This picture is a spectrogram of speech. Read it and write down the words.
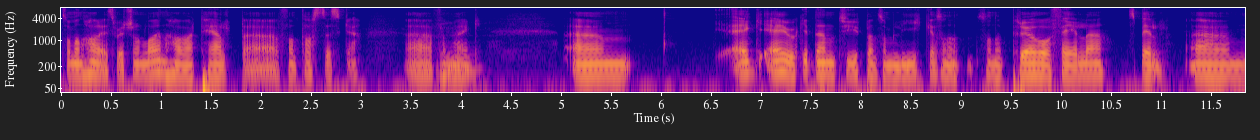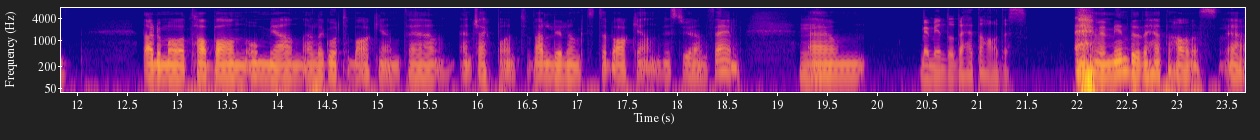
som man har i Switch Online, har vært helt uh, fantastiske uh, for Mm. meg. Um, jeg er jo ikke den typen som liker sånne, sånne prøve og feile-spill. Um, der du må ta banen om igjen eller gå tilbake igjen til en checkpoint veldig langt tilbake igjen hvis du gjør en feil. Mm. Um, Med mindre det heter Hades. med mindre det heter Hades. Ja.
